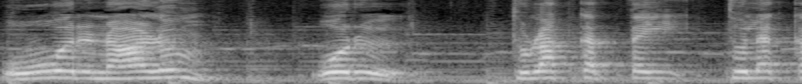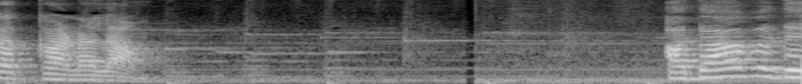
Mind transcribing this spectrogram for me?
ஒவ்வொரு நாளும் ஒரு துளக்கத்தை துலக்க காணலாம். அதாவது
